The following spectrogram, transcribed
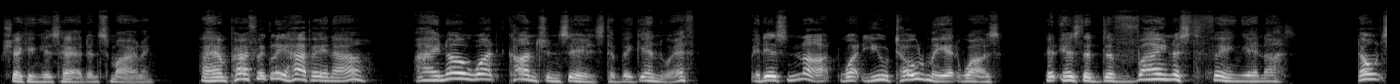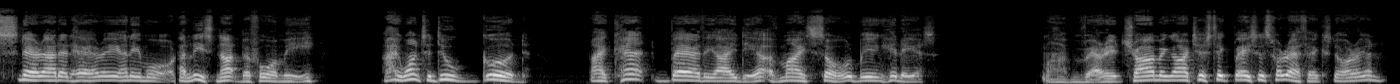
shaking his head and smiling. "I am perfectly happy now. I know what conscience is, to begin with. It is not what you told me it was. It is the divinest thing in us. Don't sneer at it, Harry, any more, at least not before me. I want to do good. I can't bear the idea of my soul being hideous. A very charming artistic basis for ethics, Dorian.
